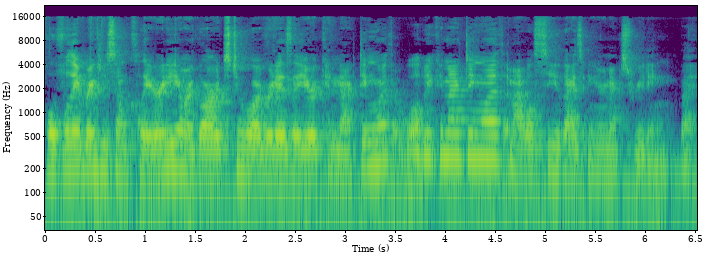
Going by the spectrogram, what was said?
Hopefully it brings you some clarity in regards to whoever it is that you're connecting with or will be connecting with. And I will see you guys in your next reading. Bye.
